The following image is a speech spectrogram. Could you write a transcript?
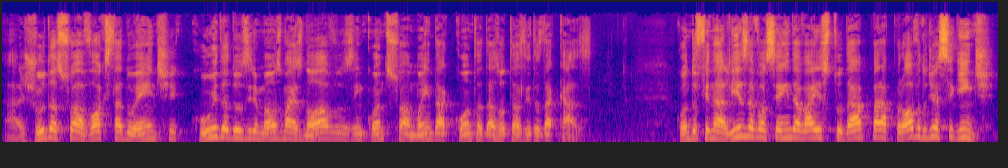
ajuda a sua avó que está doente, cuida dos irmãos mais novos enquanto sua mãe dá conta das outras lidas da casa. Quando finaliza, você ainda vai estudar para a prova do dia seguinte.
